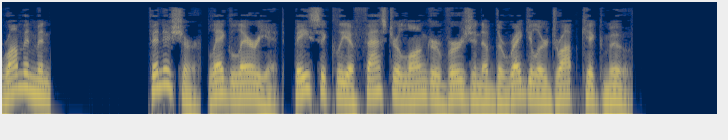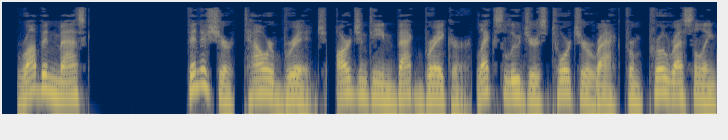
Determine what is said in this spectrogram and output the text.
Ramenman Finisher, Leg Lariat, basically a faster longer version of the regular dropkick move. Robin Mask Finisher, Tower Bridge, Argentine backbreaker Lex Luger's torture rack from Pro Wrestling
